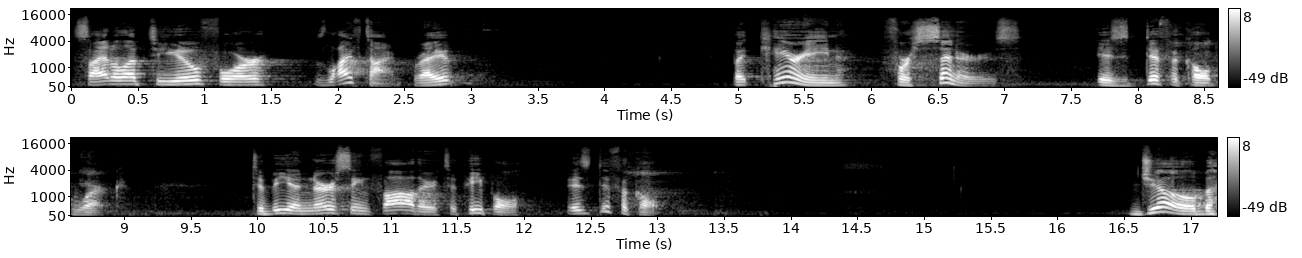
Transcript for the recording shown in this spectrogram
sidle up to you for his lifetime, right? But caring for sinners is difficult work. To be a nursing father to people is difficult. Job,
